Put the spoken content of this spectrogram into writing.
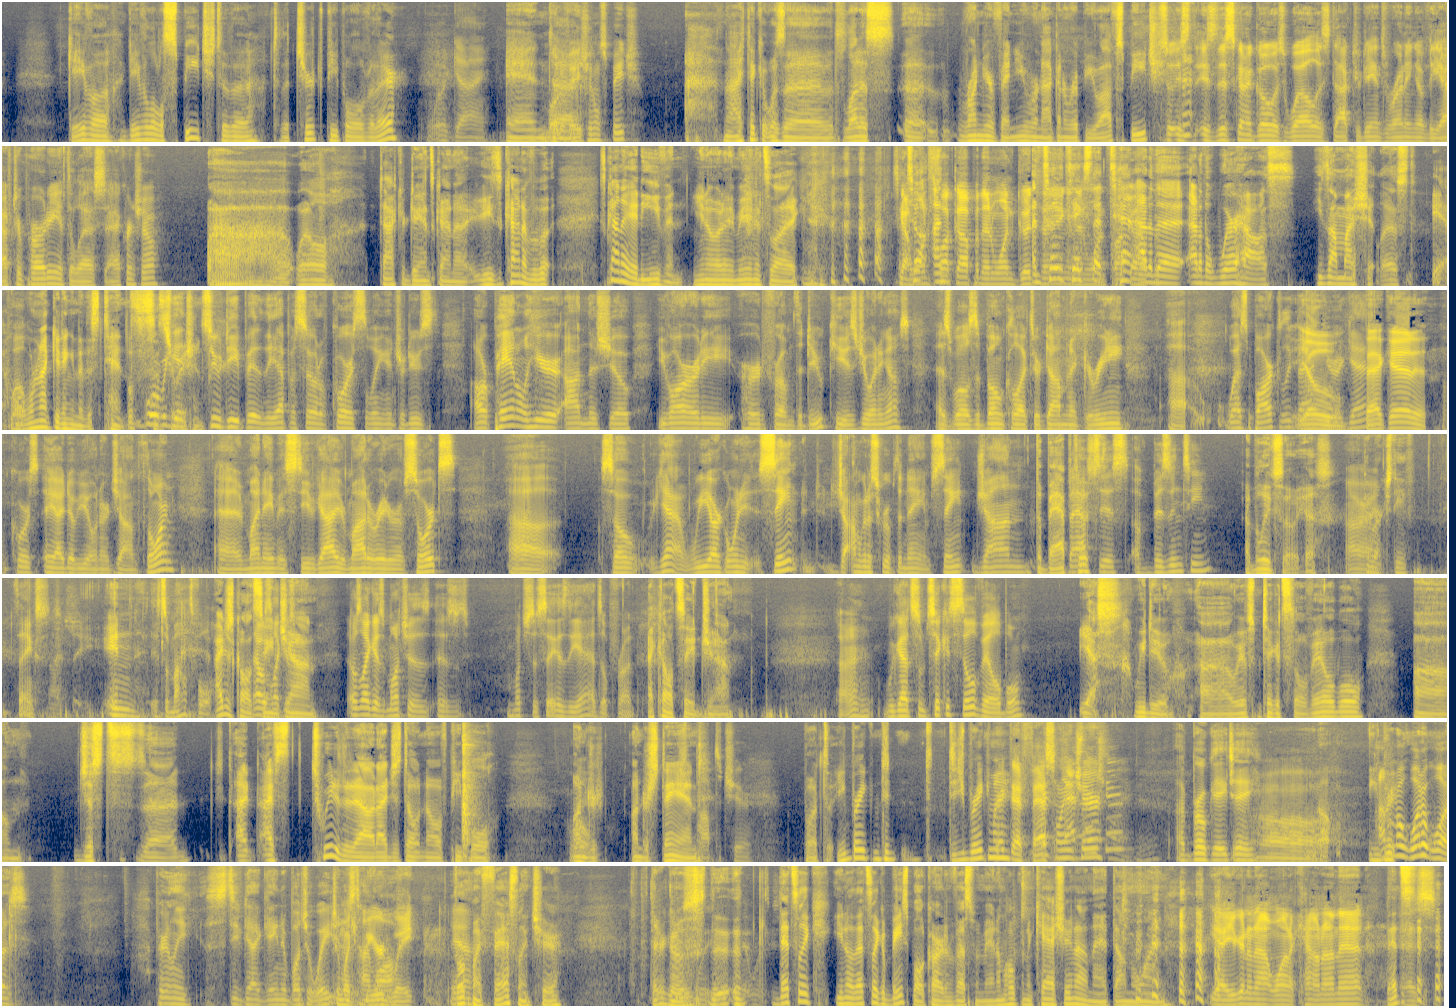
gave a gave a little speech to the to the church people over there. What a guy. And uh, Motivational speech? No, I think it was a let us uh, run your venue. We're not going to rip you off speech. So is is this going to go as well as Dr. Dan's running of the after party at the last Akron show? Uh, well, Doctor Dan's kind of he's kind of a, he's kind of at even. You know what I mean? It's like He's got Until- one fuck up and then one good Until thing. he takes and then that tent out of the out of the warehouse, he's on my shit list. yeah. Well, we're not getting into this tense Before situation. we get too deep into the episode, of course, let me introduce our panel here on this show. You've already heard from the Duke. He is joining us, as well as the Bone Collector, Dominic Garrini. Uh, Wes Barkley back Yo, here again. back at it. of course, AIW owner John Thorne, and my name is Steve Guy, your moderator of sorts. Uh, so yeah, we are going to Saint. John, I'm going to screw up the name. Saint John The Baptist? Baptist of Byzantine. I believe so. Yes. All Good work, Steve. thanks. In it's a mouthful. I just call it That was Saint like as- John. that was like as much as as much to say as the ads up front. I call it Saint John. All right, we got some tickets still available. Yes, we do. Uh, we have some tickets still available. Um, just uh, I, I've tweeted it out. I just don't know if people Whoa. under understand. Pop the chair. But you break? Did did you break my? Break that fast lane chair? I broke AJ. Oh, No. I don't know what it was. Apparently, Steve got gained a bunch of weight. too in his much time beard off. weight. Yeah. Broke my Fastlane chair. There goes. That's like you know that's like a baseball card investment, man. I'm hoping to cash in on that down the line. Yeah, you're gonna not want to count on that. That's- as,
